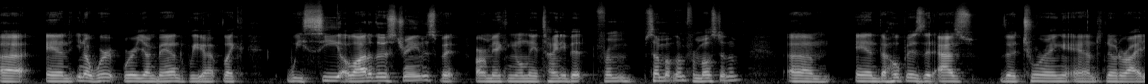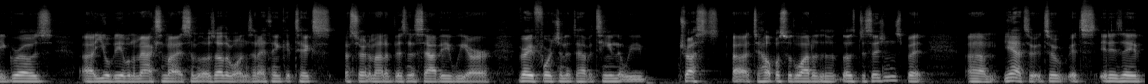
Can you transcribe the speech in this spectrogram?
Uh, and you know we're we're a young band. We have like we see a lot of those streams, but are making only a tiny bit from some of them, from most of them. Um, and the hope is that as the touring and notoriety grows, uh, you'll be able to maximize some of those other ones. And I think it takes a certain amount of business savvy. We are very fortunate to have a team that we trust uh, to help us with a lot of the, those decisions. But um, yeah, it's a, it's a, it's it is a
